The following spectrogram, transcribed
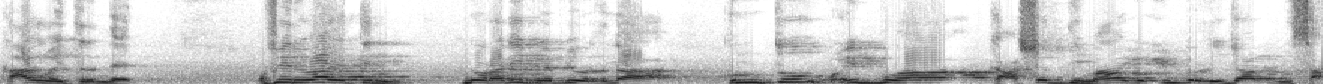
காதல் வைத்திருந்தேன். ஒஃபி ரிவாயத்தின் இன்னொரு அறிவிப்பில் எப்படி வருதுன்னா குந்து ஒய்புஹா அஷத்தி மா யுஹிப்பு ரிஜால் நிசா.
